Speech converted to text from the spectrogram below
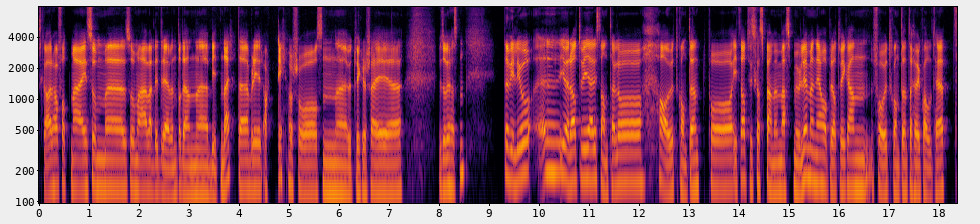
Skar har fått med ei som, uh, som er veldig dreven på den eh, biten der. Det blir artig å se åssen det utvikler seg eh, utover høsten. Det vil jo eh, gjøre at vi er i stand til å ha ut content på Ikke at vi skal spamme mest mulig, men jeg håper at vi kan få ut content av høy kvalitet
